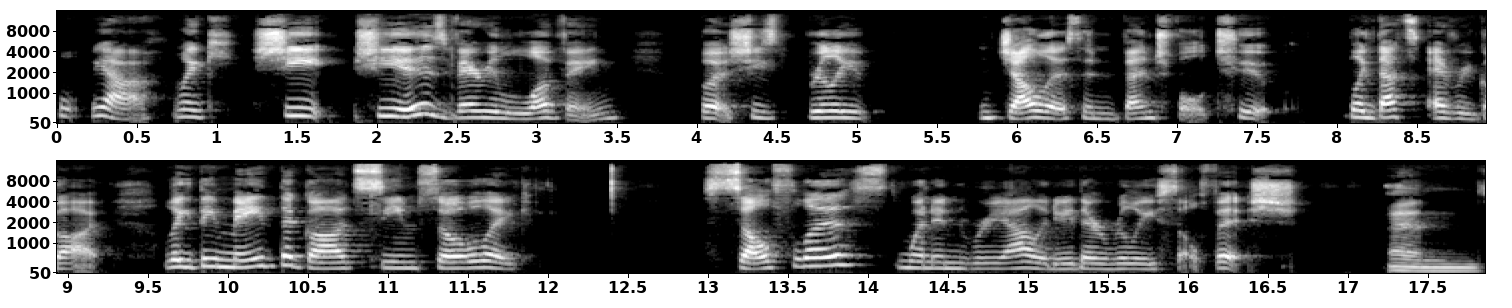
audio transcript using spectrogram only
well, yeah, like she she is very loving, but she's really jealous and vengeful too. Like that's every god. Like they made the gods seem so like selfless when in reality they're really selfish. And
